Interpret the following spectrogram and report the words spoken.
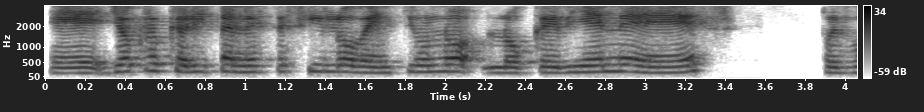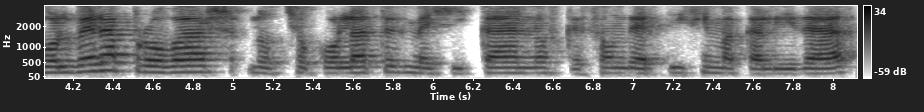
Eh, yo creo que ahorita en este siglo XXI lo que viene es pues volver a probar los chocolates mexicanos que son de altísima calidad,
